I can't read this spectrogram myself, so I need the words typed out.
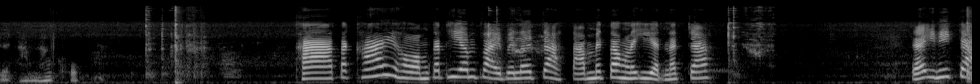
ด้วยน้ำล้างคกข่าตะไคร้หอมกระเทียมใส่ไปเลยจ้ะตำไม่ต้องละเอียดนะจ๊ะและอีนี้จ้ะ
